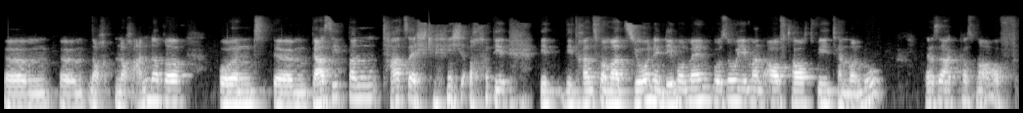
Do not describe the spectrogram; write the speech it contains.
ähm, ähm, noch, noch andere. Und ähm, da sieht man tatsächlich auch die, die, die, Transformation in dem Moment, wo so jemand auftaucht wie Tamondo. Der sagt, pass mal auf,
